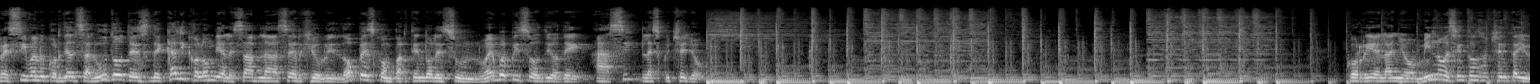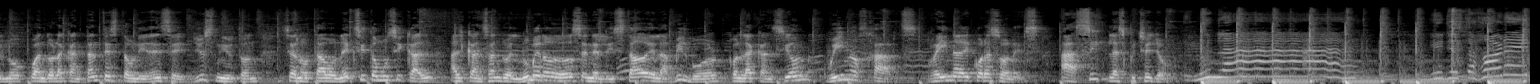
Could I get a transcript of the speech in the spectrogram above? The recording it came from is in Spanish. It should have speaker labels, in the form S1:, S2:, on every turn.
S1: Reciban un cordial saludo. Desde Cali, Colombia les habla Sergio Luis López compartiéndoles un nuevo episodio de Así la escuché yo. Corría el año 1981 cuando la cantante estadounidense Juice Newton se anotaba un éxito musical alcanzando el número 2 en el listado de la Billboard con la canción Queen of Hearts, Reina de Corazones. Así la escuché yo. You're just a heartache.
